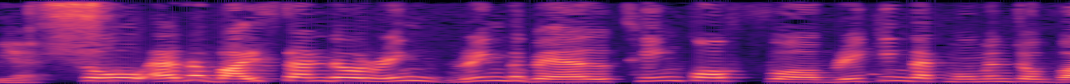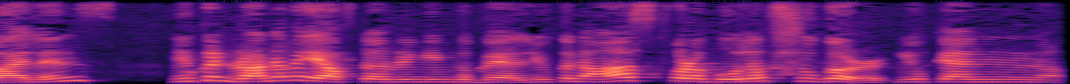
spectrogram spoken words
Yes. So, as a bystander, ring ring the bell. Think of uh, breaking that moment of violence. You can run away after ringing the bell. You can ask for a bowl of sugar. You can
